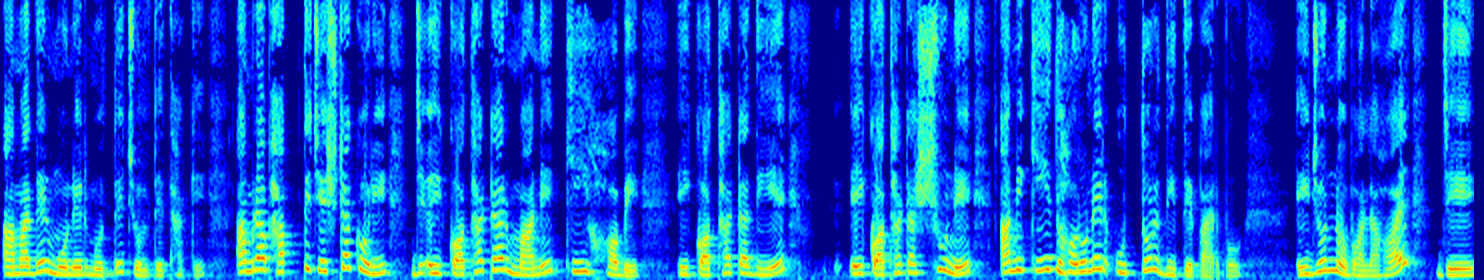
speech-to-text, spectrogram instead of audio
আমাদের মনের মধ্যে চলতে থাকে। আমরা ভাবতে চেষ্টা করি যে এই কথাটার মানে কি হবে? এই কথাটা দিয়ে, এই কথাটা শুনে আমি কি ধরনের উত্তর দিতে পারব? এই জন্য বলা হয় যে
